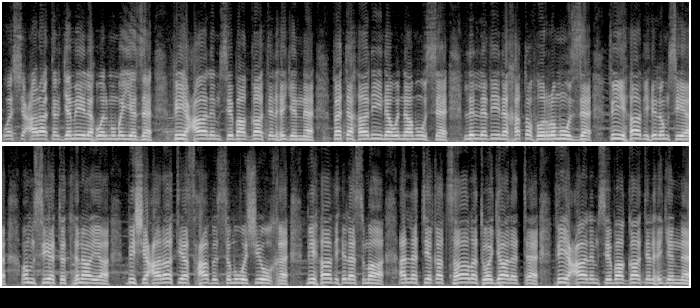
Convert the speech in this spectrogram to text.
والشعارات الجميلة والمميزة في عالم سباقات الهجن. فتهانينا والناموس للذين خطفوا الرموز في هذه الأمسية أمسية الثنايا بشعارات أصحاب السمو والشيوخ بهذه الأسماء التي قد صالت وجالت في عالم سباقات الهجن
